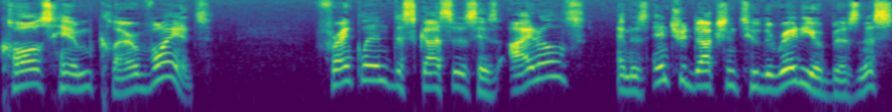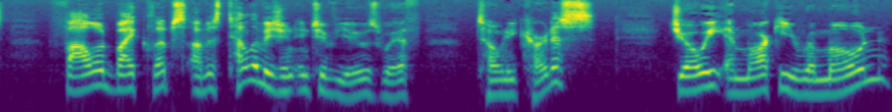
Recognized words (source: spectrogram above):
calls him clairvoyant. Franklin discusses his idols and his introduction to the radio business, followed by clips of his television interviews with Tony Curtis, Joey and Marky Ramone,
